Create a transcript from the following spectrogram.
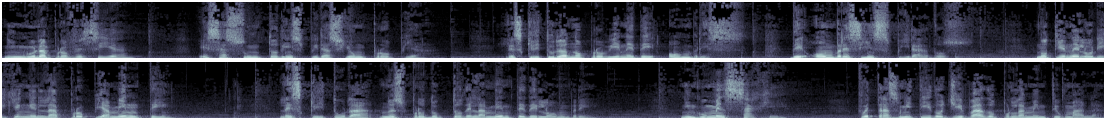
Ninguna profecía es asunto de inspiración propia. La escritura no proviene de hombres, de hombres inspirados, no tiene el origen en la propia mente. La escritura no es producto de la mente del hombre. Ningún mensaje fue transmitido llevado por la mente humana,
